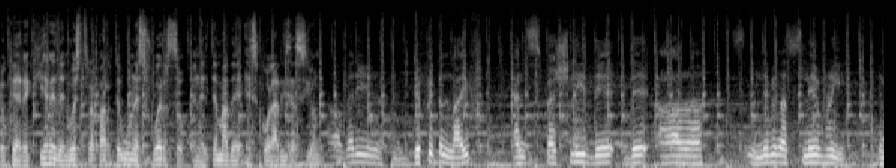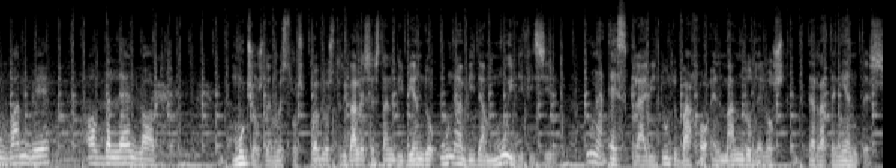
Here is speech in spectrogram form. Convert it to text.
lo que requiere de nuestra parte un esfuerzo en el tema de escolarización. A very difficult life and especially they they are living a slavery in one way of the landlord. Muchos de nuestros pueblos tribales están viviendo una vida muy difícil, una esclavitud bajo el mando de los terratenientes.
